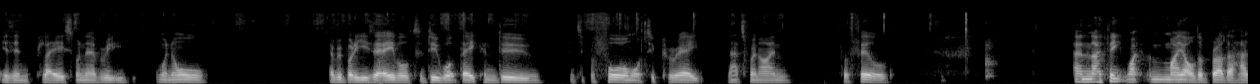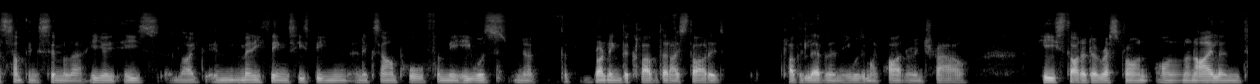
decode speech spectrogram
is in place when every when all everybody is able to do what they can do and to perform or to create that's when i'm fulfilled and i think my, my older brother has something similar he he's like in many things he's been an example for me he was you know the, running the club that i started club 11 he was my partner in Trouw he started a restaurant on an island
